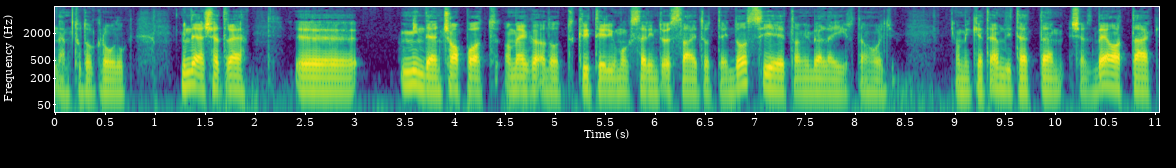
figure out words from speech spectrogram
nem tudok róluk. Minden esetre ö, minden csapat a megadott kritériumok szerint összeállított egy dossziét, amiben leírta, hogy amiket említettem, és ezt beadták,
